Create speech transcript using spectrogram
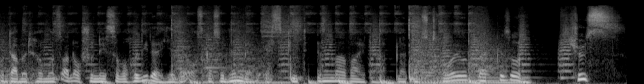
Und damit hören wir uns dann auch schon nächste Woche wieder hier bei Oscars und Himbeeren. Es geht immer weiter. Bleibt uns treu und bleibt gesund. Tschüss.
